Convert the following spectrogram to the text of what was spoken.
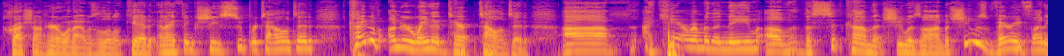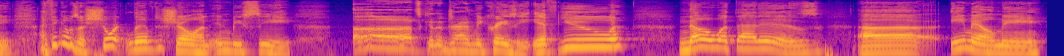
crush on her when I was a little kid, and I think she's super talented, kind of underrated talented. Uh, I can't remember the name of the sitcom that she was on, but she was very funny. I think it was a short-lived show on NBC. Uh, it's gonna drive me crazy. If you know what that is, uh, email me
